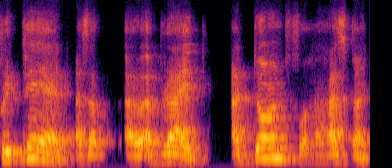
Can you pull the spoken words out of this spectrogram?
prepared as a, a bride, adorned for her husband.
